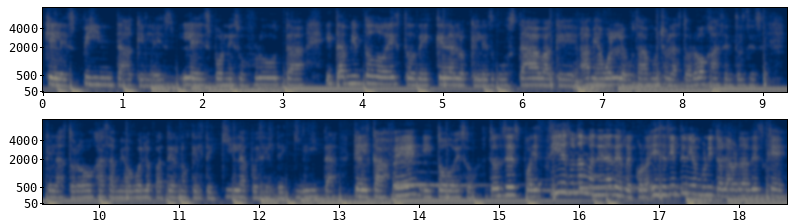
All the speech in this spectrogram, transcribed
que les pinta, que les, les pone su fruta y también todo esto de qué era lo que les gustaba, que a mi abuelo le gustaban mucho las toronjas, entonces que las toronjas, a mi abuelo paterno que el tequila, pues el tequilita, que el café y todo eso. Entonces, pues sí, es una manera de recordar y se siente bien bonito, la verdad es que,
